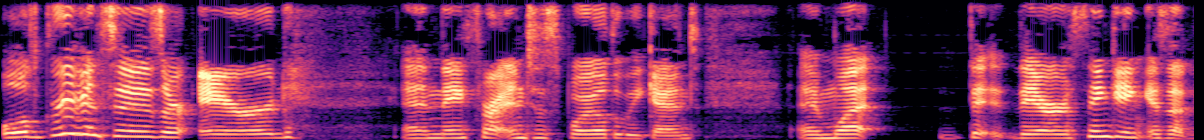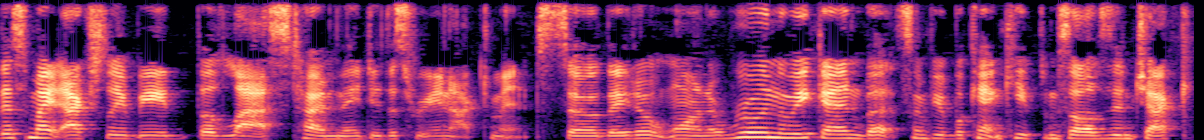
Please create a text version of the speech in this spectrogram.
old grievances are aired and they threaten to spoil the weekend. And what they're thinking is that this might actually be the last time they do this reenactment. So they don't want to ruin the weekend, but some people can't keep themselves in check.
